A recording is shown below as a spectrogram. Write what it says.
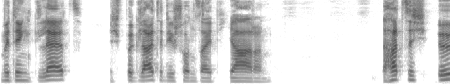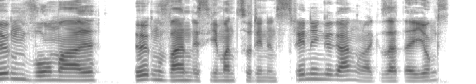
mit den Glads, ich begleite die schon seit Jahren. Da hat sich irgendwo mal, irgendwann ist jemand zu denen ins Training gegangen und hat gesagt, ey Jungs,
